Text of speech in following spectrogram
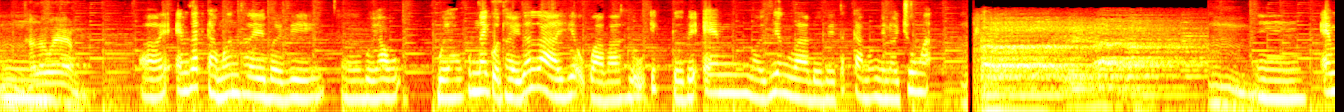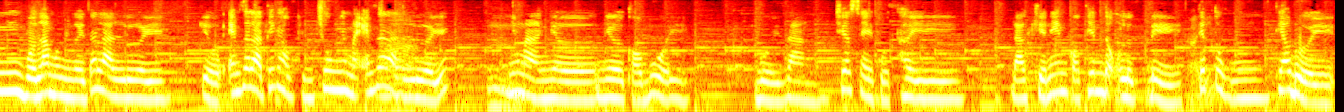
Ừm, hello em ờ, em rất cảm ơn thầy bởi vì ờ, buổi học buổi học hôm nay của thầy rất là hiệu quả và hữu ích đối với em nói riêng và đối với tất cả mọi người nói chung ạ. ừ. Ừm, em vốn là một người rất là lười, kiểu em rất là thích học tiếng Trung nhưng mà em rất là lười ấy. Ừ. Nhưng mà nhờ nhờ có buổi buổi giảng chia sẻ của thầy đã khiến em có thêm động lực để Đấy. tiếp tục theo đuổi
